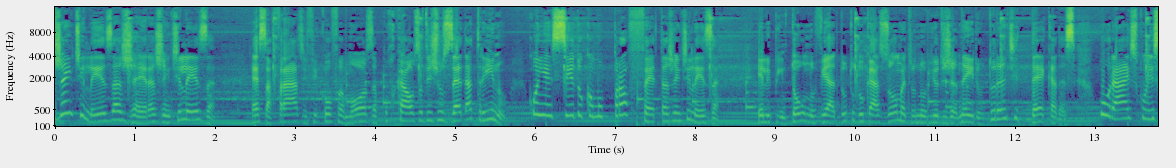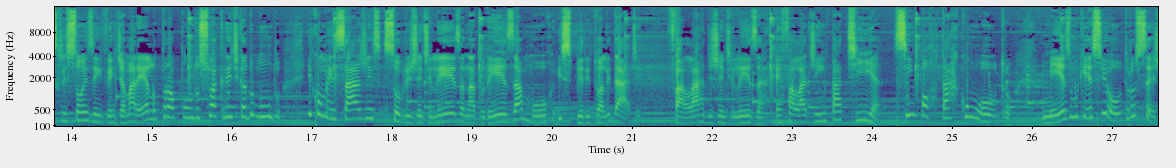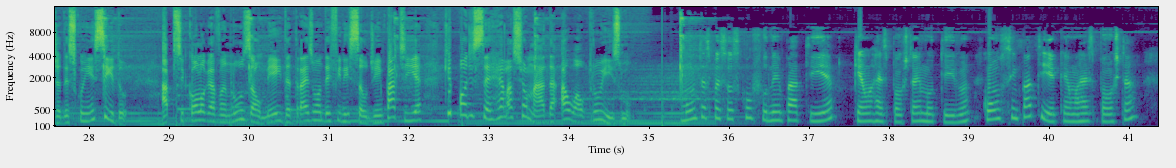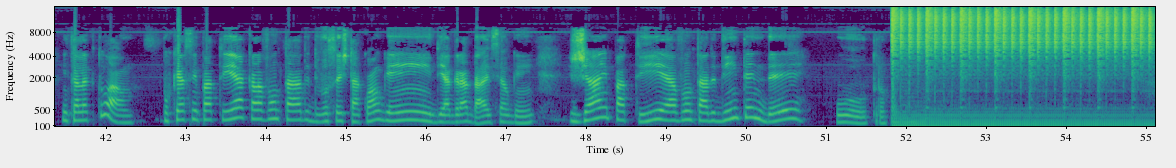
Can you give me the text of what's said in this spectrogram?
Gentileza gera gentileza. Essa frase ficou famosa por causa de José da Trino, conhecido como Profeta Gentileza. Ele pintou no viaduto do gasômetro no Rio de Janeiro durante décadas murais com inscrições em verde e amarelo propondo sua crítica do mundo e com mensagens sobre gentileza, natureza, amor espiritualidade. Falar de gentileza é falar de empatia, se importar com o outro, mesmo que esse outro seja desconhecido. A psicóloga Vanusa Almeida traz uma definição de empatia que pode ser relacionada ao altruísmo. Muitas pessoas confundem empatia, que é uma resposta emotiva, com simpatia, que é uma resposta intelectual. Porque a simpatia é aquela vontade de você estar com alguém, de agradar esse alguém. Já a empatia é a vontade de entender o outro.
